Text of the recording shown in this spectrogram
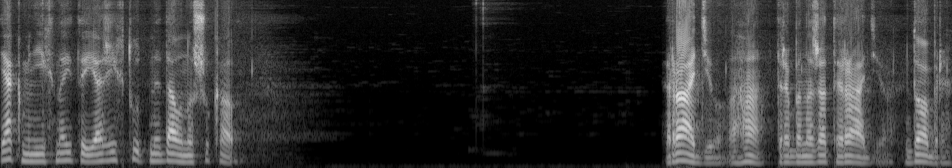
Як мені їх знайти? Я ж їх тут недавно шукав. Радіо. Ага, треба нажати радіо. Добре.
